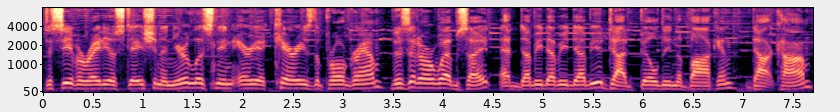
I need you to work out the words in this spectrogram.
To see if a radio station in your listening area carries the program, visit our website at www.buildingthebakken.com.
